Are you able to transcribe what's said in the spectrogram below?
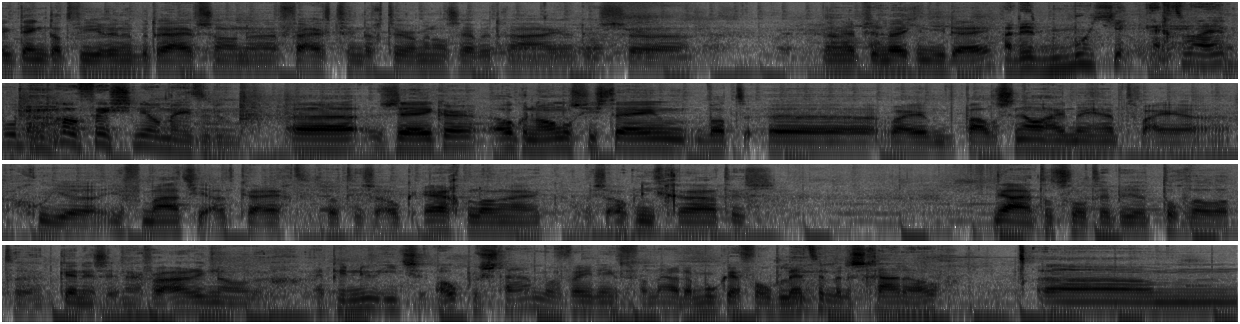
Ik denk dat we hier in het bedrijf zo'n eh, 25 terminals hebben draaien. Dus dan heb je een beetje een idee. Maar dit moet je echt wel hebben om professioneel mee te doen. Eh, zeker. Ook een handelssysteem wat, eh, waar je een bepaalde snelheid mee hebt, waar je goede informatie uit krijgt. Dat is ook erg belangrijk. is ook niet gratis. Ja, en tot slot heb je toch wel wat eh, kennis en ervaring nodig. Heb je nu iets openstaan waarvan je denkt van, nou, daar moet ik even op letten met een schuin oog? Ehm,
